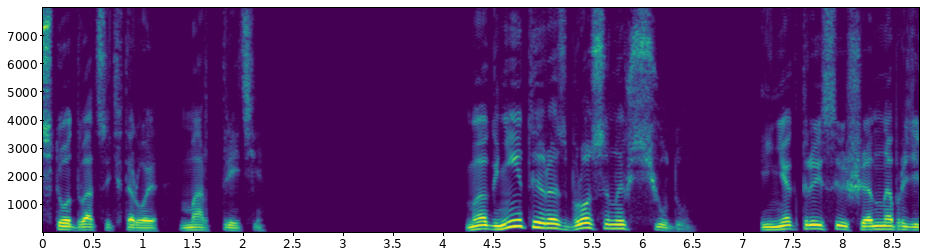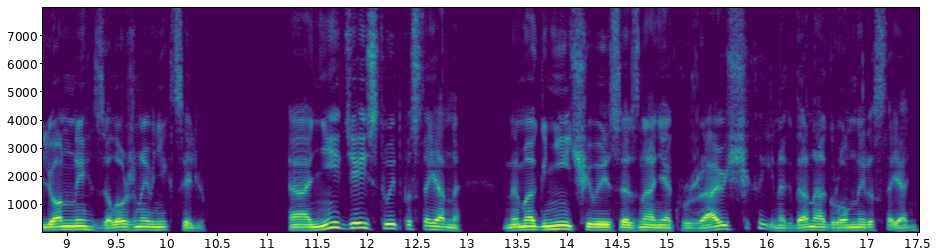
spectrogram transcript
122 март 3. Магниты разбросаны всюду, и некоторые совершенно определенные, заложенные в них целью. Они действуют постоянно, намагничивая сознание окружающих, а иногда на огромные расстояния.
